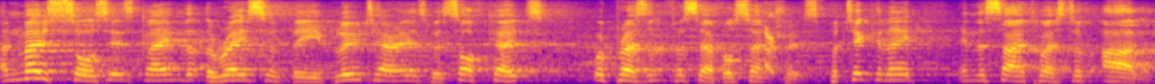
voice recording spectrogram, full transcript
And most sources claim that the race of the blue terriers with soft coats were present for several centuries, particularly in the southwest of Ireland.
